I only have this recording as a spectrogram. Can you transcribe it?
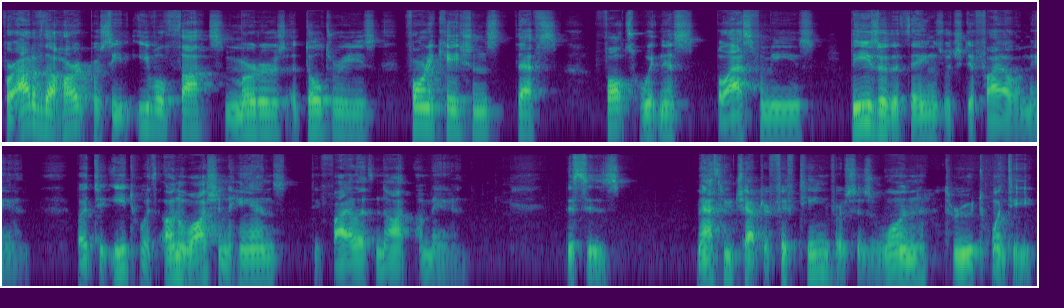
For out of the heart proceed evil thoughts, murders, adulteries, fornications, thefts, false witness, blasphemies. These are the things which defile a man. But to eat with unwashen hands defileth not a man. This is Matthew chapter 15, verses 1 through 20.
